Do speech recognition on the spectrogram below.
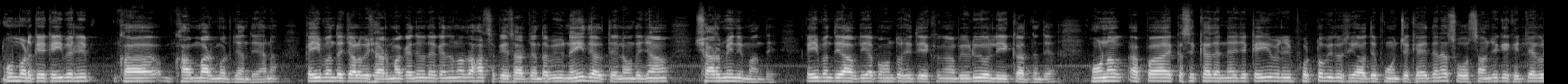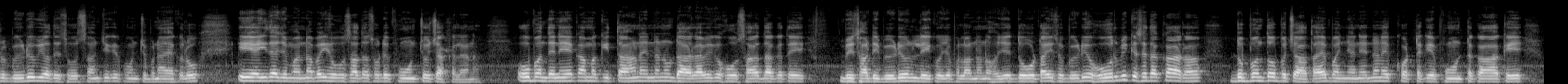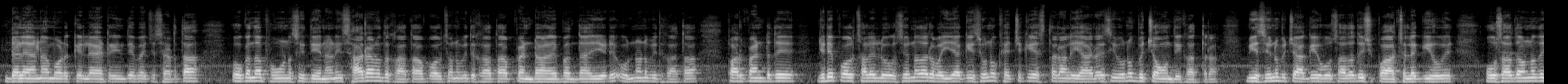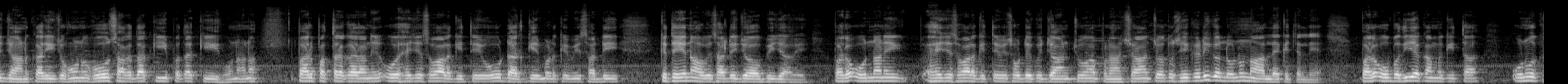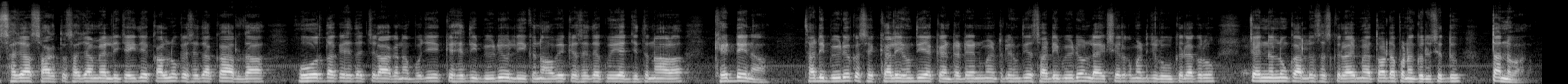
ਉਹ ਮੁੜ ਕੇ ਕਈ ਵਾਰੀ ਖਾ ਖਾ ਮਰ ਮੁਰ ਜਾਂਦੇ ਹਨ। ਕਈ ਬੰਦੇ ਚੱਲ ਵੀ ਕਹਿੰਦੇ ਹੁੰਦੇ ਕਹਿੰਦੇ ਉਹਨਾਂ ਦਾ ਹੱਸ ਕੇ ਸਰ ਜਾਂਦਾ ਵੀ ਉਹ ਨਹੀਂ ਦਿਲ ਤੇ ਲਾਉਂਦੇ ਜਾਂ ਸ਼ਰਮ ਹੀ ਨਹੀਂ ਮੰਨਦੇ। ਕਈ ਬੰਦੇ ਆਪਦੀ ਆਪ ਹੁਣ ਤੁਸੀਂ ਦੇਖੀਆਂ ਵੀਡੀਓ ਲੀਕ ਕਰ ਦਿੰਦੇ ਆ। ਹੁਣ ਆਪਾਂ ਇੱਕ ਸਿੱਖਿਆ ਦਿੰਦੇ ਆ, ਜੇ ਕਈ ਵਾਰੀ ਫੋਟੋ ਵੀ ਤੁਸੀਂ ਆਪਦੇ ਫੋਨ 'ਚ ਖਿੱਚਦੇ ਨਾ, ਸੋਚ ਸਮਝ ਕੇ ਖਿੱਚਿਆ ਕਰੋ, ਵੀਡੀਓ ਵੀ ਆਪਦੇ ਸੋਚ ਸਮਝ ਕੇ ਫੋਨ 'ਚ ਬਣਾਇਆ ਕਰੋ। AI ਦਾ ਜ਼ਮਾਨਾ ਬਈ ਹੋ ਸਕਦਾ ਤੁਹਾਡੇ ਫੋਨ 'ਚੋਂ ਚੱਕ ਲੈਣਾ। ਉਹ ਬੰਦੇ ਨੇ ਇਹ ਕੰਮ ਕੀਤਾ ਹਨ, ਇਹਨਾਂ ਨੂੰ ਡਰ ਆ ਵੀ ਕਿ ਹੋ ਸਕਦਾ ਕਿਤੇ ਵੀ ਸਾਡੀ ਵੀਡੀਓ ਨੂੰ ਲੀਕ ਹੋ ਜਾ ਫਲਾਣਾ ਨਾ ਹੋ ਜੇ 2 250 ਵੀਡੀਓ ਹੋਰ ਵੀ ਕਿਸੇ ਦਾ ਘਰ ਡੁੱਬਣ ਤੋਂ ਬਚਾਤਾ ਇਹ ਬਾਈਆਂ ਨੇ, ਇਹਨਾਂ ਨੇ ਕੁੱਟ ਕੇ ਫੋਨ ਟਿਕਾ ਕੇ ਡਲਿਆ ਮੁੜ ਕੇ ਲੈਟਰੀਨ ਦੇ ਵਿੱਚ ਸੱਟਤਾ ਉਹ ਕਹਿੰਦਾ ਫੋਨ ਅਸੀਂ ਦੇਣਾ ਨਹੀਂ, ਸਾਰਿਆਂ ਨੂੰ ਦਿਖਾਤਾ, ਪੁਲਿਸ ਨੂੰ ਵੀ ਦਿਖਾਤਾ, ਪਿੰਡ ਵਾਲੇ ਬੰਦਾ ਜਿਹੜੇ ਉਹਨਾਂ ਨੂੰ ਵੀ ਦਿਖਾਤਾ। ਪਰ ਪਿੰਡ ਦੇ ਜਿਹੜੇ ਪੁਲਿਸ ਵਾਲੇ ਲੋਕ ਸੀ, ਉਹਨਾਂ ਦਾ ਰਵੱਈਆ ਕੀ ਸੀ? ਉਹਨੂੰ ਖਿੱਚ ਕੇ ਇਸ ਤਰ੍ਹਾਂ ਲਿਆ ਰਹੇ ਸੀ, ਉਹਨੂੰ ਬਚਾਉਣ ਦੀ ਖਾਤਰ। ਵੀ ਅਸੀਂ ਉਹਨੂੰ ਬਚਾ ਕੇ ਹੋ ਸਕਦਾ ਉਹਦੀ ਸਿਫਾਰਿਸ਼ ਲੱਗੀ ਹੋਵੇ, ਹੋ ਸਕਦਾ ਉਹਨਾਂ ਦੀ ਜਾਣਕਾਰੀ 'ਚ ਹੁਣ, ਹੋ ਸਕਦਾ ਕੀ ਪਤਾ ਕੀ ਹੋਣ, ਹਨਾ। ਪਰ ਪੱਤਰਕਾਰਾਂ ਨੇ ਉਹ ਇਹੋ ਜਿਹੇ ਸਵਾਲ ਕੀਤੇ, ਉਹ ਡਰ ਕੇ ਮੁੜ ਕੇ ਵੀ ਸਾਡੀ ਕਿਤੇ ਇਹ ਨਾ ਹੋਵੇ ਸਾਡੀ ਜੌਬ ਵੀ ਜਾਵੇ। ਪਰ ਉਹਨਾਂ ਨੇ ਇਹੋ ਜਿਹੇ ਸਵਾਲ ਕੀਤੇ ਵੀ ਤੁਹਾਡੇ ਕੋਈ ਜਾਣ ਚੋਂ ਆ ਪਛਾਣ ਚੋਂ ਤੁਸੀਂ ਕਿਹੜੀ ਗੱਲ ਉਹਨੂੰ ਨਾਲ ਲੈ ਕੇ ਚੱਲੇ ਆ? ਪਰ ਉਹ ਵਧੀਆ ਕੰਮ ਕੀਤਾ। ਉਹਨੂੰ ਇੱਕ ਸਜ਼ਾ, ਸਖਤ ਸਜ਼ਾ ਮਿਲਣੀ ਚਾਹੀਦੀ ਹੈ। ਕੱਲ ਨੂੰ ਕਿਸੇ ਦਾ ਘਰ ਦਾ, ਹੋਰ ਦਾ ਕਿਸੇ ਦਾ ਚਿਰਾਗ ਨਾ ਬੁਝੇ, ਕਿਸੇ ਦੀ ਵੀਡੀਓ ਲੀਕ ਨਾ ਹੋਵੇ, ਕਿਸੇ ਦਾ ਕੋਈ ਇੱਜ਼ਤ ਨਾਲ ਖੇਡੇ ਨਾ। ਸਾਡੀ ਵੀਡੀਓ ਕੋ ਸਿੱਖਿਆ ਲਈ ਹੁੰਦੀ ਹੈ, ਇੱਕ ਐਂਟਰਟੇਨਮੈਂਟ ਲਈ ਹੁੰਦੀ ਹੈ। ਸਾਡੀ ਵੀਡੀਓ ਨੂੰ ਲਾਈਕ ਸ਼ੇਅਰ ਕਮੈਂਟ ਜ਼ਰੂਰ ਕਰਿਆ ਕਰੋ। ਚੈਨਲ ਨੂੰ ਕਰ ਲਓ ਸਬਸਕ੍ਰਾਈਬ ਮੈਂ ਤੁਹਾਡਾ ਆਪਣਾ ਗੁਰੂ ਸਿੱਧੂ। ਧੰਨਵਾਦ।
